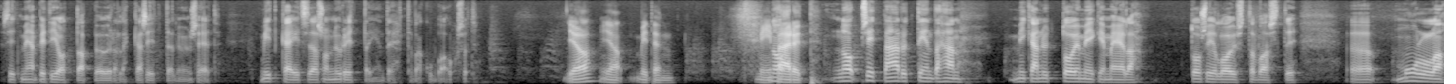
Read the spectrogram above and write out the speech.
sitten meidän piti ottaa pöydälle käsittelyyn se, että mitkä itse asiassa on yrittäjien tehtäväkuvaukset. Joo, ja miten Mihin no, päädytte? No sitten päädyttiin tähän, mikä nyt toimiikin meillä tosi loistavasti. Mulla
